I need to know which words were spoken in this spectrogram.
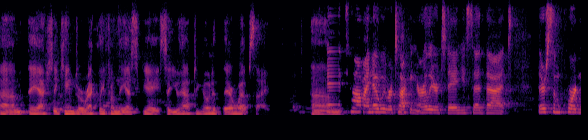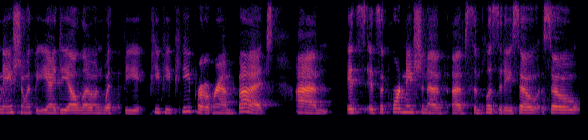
Um, they actually came directly from the SBA. So you have to go to their website. Um, and Tom, I know we were talking earlier today, and you said that there's some coordination with the EIDL loan with the PPP program, but um, it's it's a coordination of of simplicity. So so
